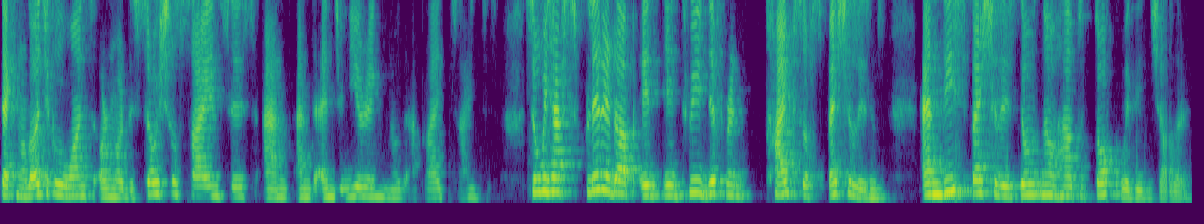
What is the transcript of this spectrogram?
technological ones are more the social sciences and, and the engineering, you know, the applied sciences. So we have split it up in, in three different types of specialisms. And these specialists don't know how to talk with each other.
